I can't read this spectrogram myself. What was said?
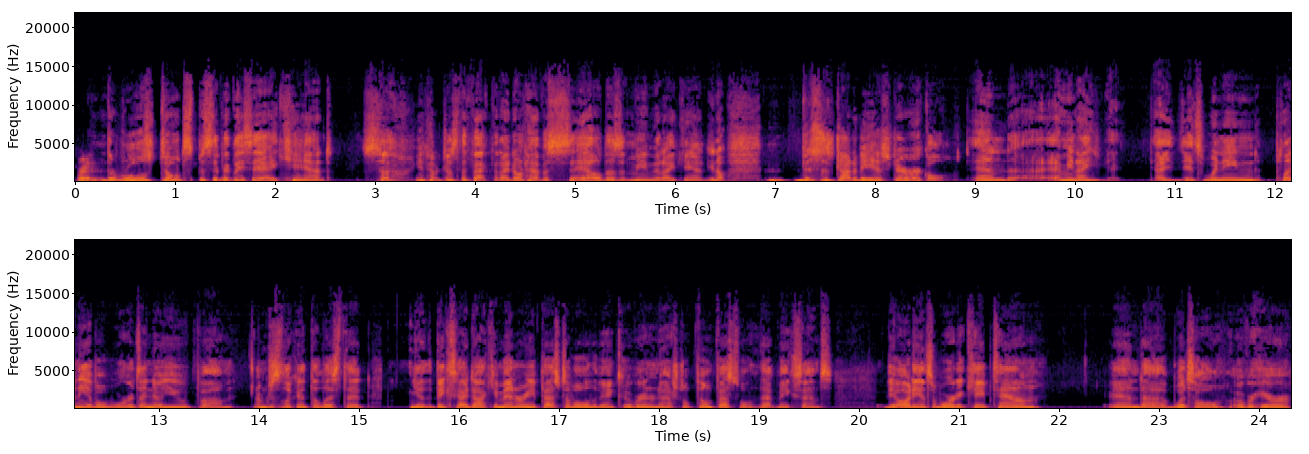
right. the rules don't specifically say I can't. So, you know, just the fact that I don't have a sail doesn't mean that I can't, you know, this has got to be hysterical. And uh, I mean, I, I, it's winning plenty of awards. I know you've, um, I'm just looking at the list that you know, the Big Sky Documentary Festival, the Vancouver International Film Festival. That makes sense. The Audience Award at Cape Town and uh, Woods Hole over here,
